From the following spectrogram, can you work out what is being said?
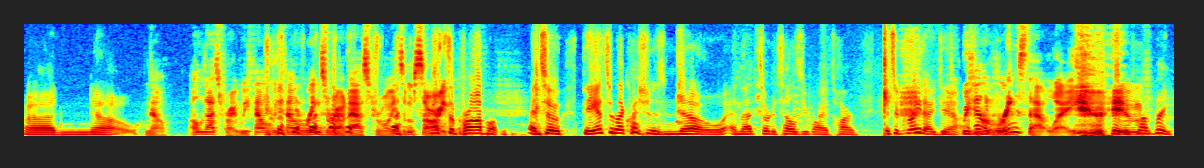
Uh, no. No. Oh, that's right. We found we found rings around asteroids. I'm sorry. That's the problem. And so the answer to that question is no, and that sort of tells you why it's hard. It's a great idea. We I mean, found rings that way. we found rings.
